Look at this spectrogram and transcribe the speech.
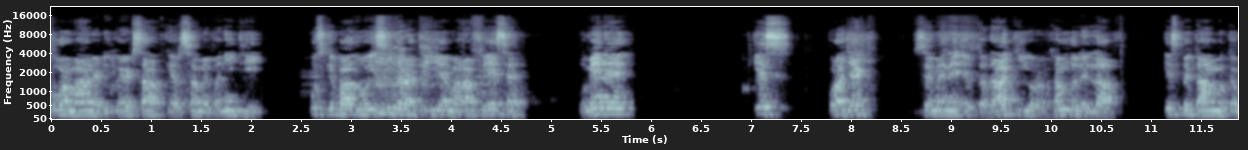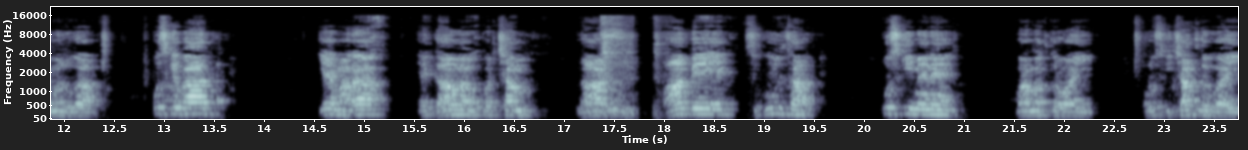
گورمان ایڈوکیٹ صاحب کے عرصہ میں بنی تھی۔ اس کے بعد وہ اسی طرح تھی، یہ ہمارا فیس ہے۔ تو میں نے اس پروجیکٹ سے میں نے ابتدا کی اور الحمدللہ اس پہ کام مکمل ہوا۔ اس کے بعد یہ ہمارا ایک گاؤں ہے، اوپر چھم ناڑ۔ وہاں پہ ایک سکول تھا، اس کی میں نے مرمت کروائی اور اس کی چھت لگوائی۔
